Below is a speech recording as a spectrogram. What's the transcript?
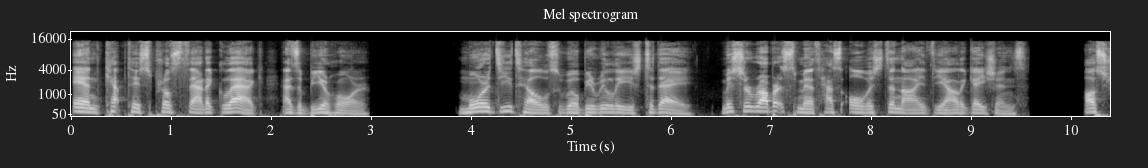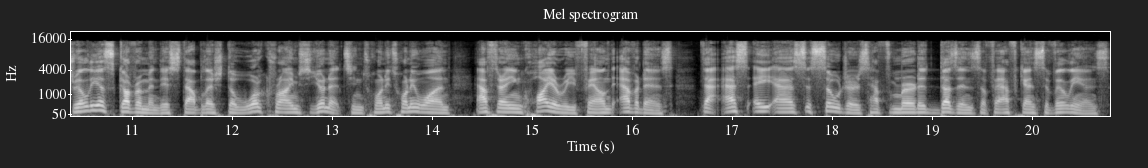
and kept his prosthetic leg as a beer horn. More details will be released today. Mr. Roberts-Smith has always denied the allegations. Australia's government established the War Crimes Unit in 2021 after an inquiry found evidence that SAS soldiers have murdered dozens of Afghan civilians.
